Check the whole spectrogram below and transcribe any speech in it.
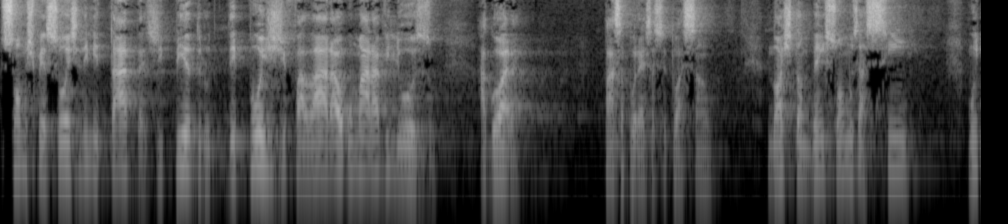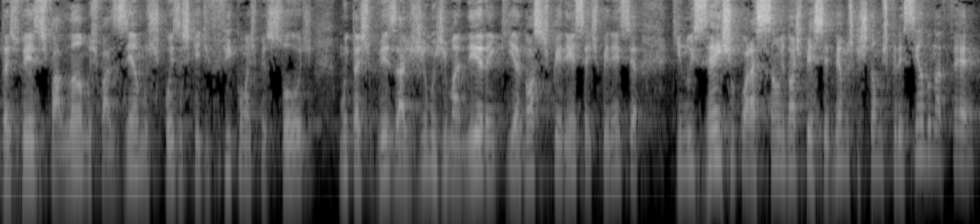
Somos pessoas limitadas. E Pedro, depois de falar algo maravilhoso, agora passa por essa situação nós também somos assim. Muitas vezes falamos, fazemos coisas que edificam as pessoas, muitas vezes agimos de maneira em que a nossa experiência é a experiência que nos enche o coração e nós percebemos que estamos crescendo na fé.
